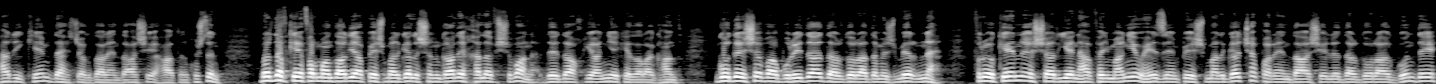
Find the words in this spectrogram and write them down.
هەری کێم دەه چەکدارێن داشێ هاتن کوشتن Merdevkê Fermandariya Pêşmerge li Şingalê xelef şivan dê daxuyaniyekê de raghand. Godêşe vaborê de derdora demijmêr ne. Firokên şeriyên hevpeymanî û hêzên pêşmerge çeperên Daişê li derdora gundê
